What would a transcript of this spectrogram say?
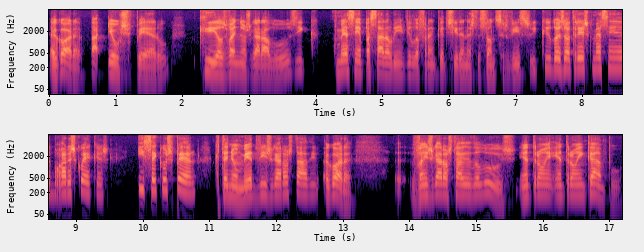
Agora, pá, eu espero que eles venham jogar à luz e que comecem a passar ali em Vila Franca de Xira na estação de serviço e que dois ou três comecem a borrar as cuecas. Isso é que eu espero. Que tenham medo de vir jogar ao estádio. Agora, vêm jogar ao Estádio da Luz, entram, entram em campo,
